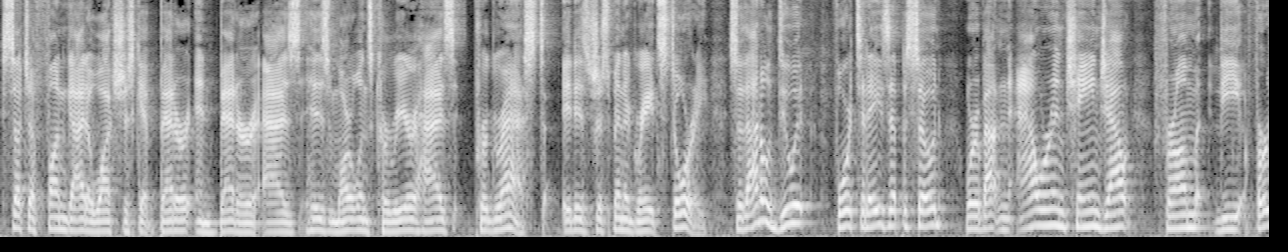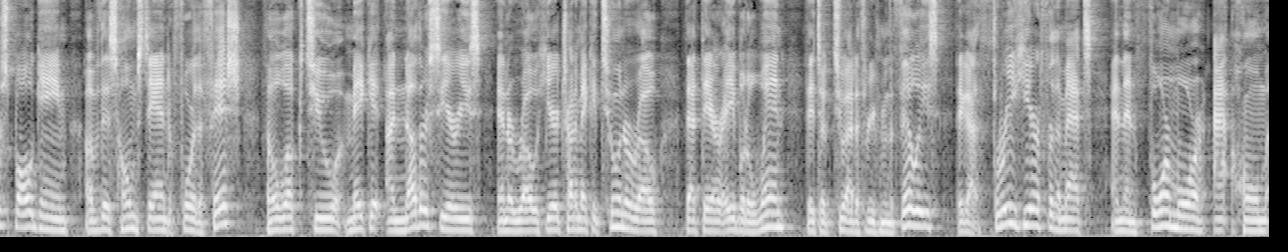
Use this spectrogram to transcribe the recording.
such a fun guy to watch just get better and better as his Marlins career has progressed. It has just been a great story. So that'll do it for today's episode. We're about an hour and change out from the first ball game of this homestand for the Fish. They'll look to make it another series in a row here, try to make it two in a row that they are able to win. They took two out of three from the Phillies. They got three here for the Mets, and then four more at home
